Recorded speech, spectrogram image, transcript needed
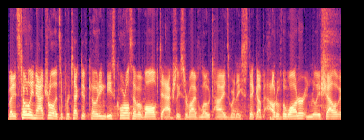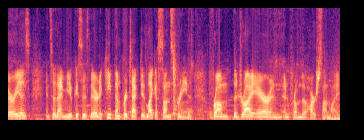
but it's totally natural, it's a protective coating. These corals have evolved to actually survive low tides where they stick up out of the water in really shallow areas. And so that mucus is there to keep them protected like a sunscreen from the dry air and, and from the harsh sunlight.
